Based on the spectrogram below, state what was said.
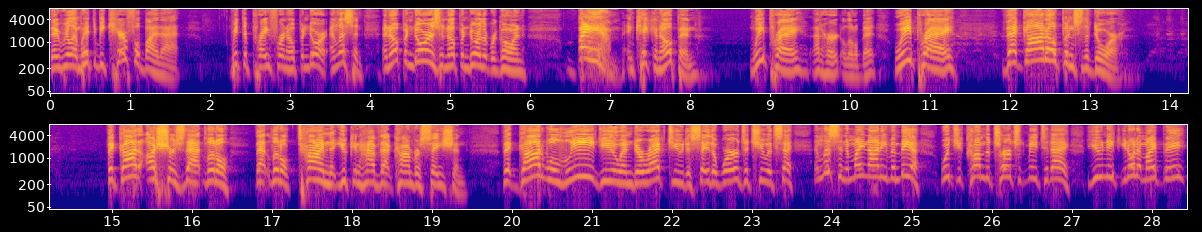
They really, we have to be careful by that. We have to pray for an open door. And listen, an open door is an open door that we're going, bam, and kicking open. We pray, that hurt a little bit. We pray that God opens the door, that God ushers that little that little time that you can have that conversation. That God will lead you and direct you to say the words that you would say. And listen, it might not even be a, would you come to church with me today? You need, you know what it might be?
